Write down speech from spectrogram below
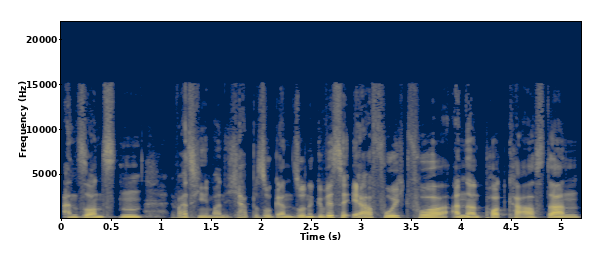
ansonsten, weiß ich nicht, man, ich habe so ganz so eine gewisse Ehrfurcht vor anderen Podcastern,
